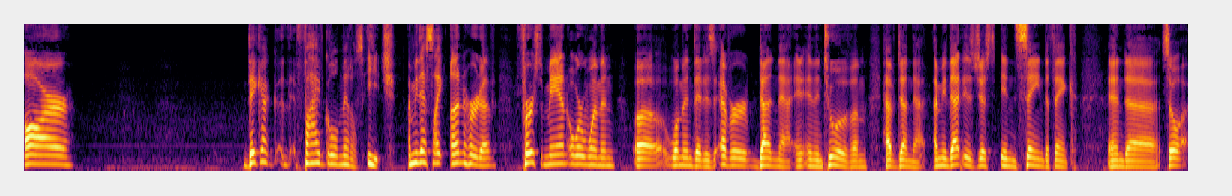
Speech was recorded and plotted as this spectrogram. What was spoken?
are. They got five gold medals each. I mean, that's like unheard of. First man or woman, uh, woman that has ever done that, and, and then two of them have done that. I mean, that is just insane to think. And uh, so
